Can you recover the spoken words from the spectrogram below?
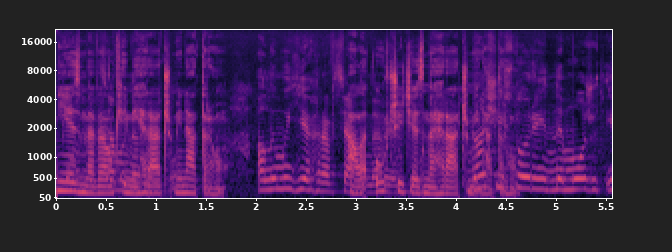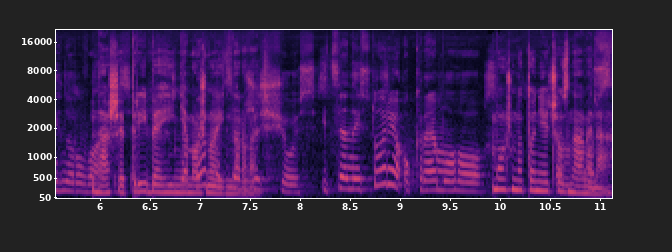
nie sme veľkými hráčmi na trhu. Ale určite sme hráčmi na trhu. Naše príbehy nemožno ignorovať. Možno to niečo znamená.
